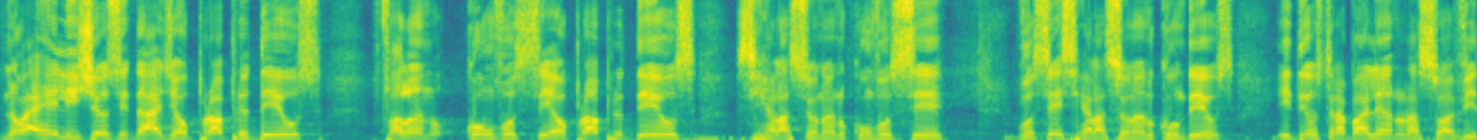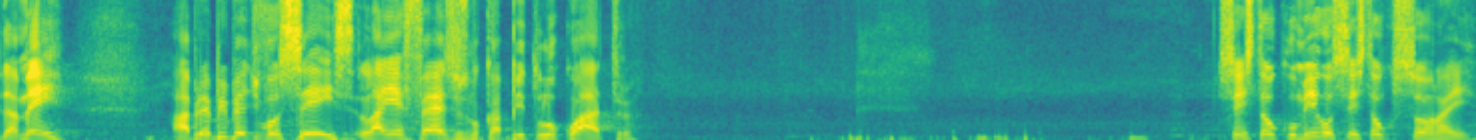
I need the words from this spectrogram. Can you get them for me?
Não é religiosidade, é o próprio Deus falando com você. É o próprio Deus se relacionando com você. Você se relacionando com Deus e Deus trabalhando na sua vida. Amém? Abre a Bíblia de vocês, lá em Efésios, no capítulo 4. Vocês estão comigo ou vocês estão com sono aí?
